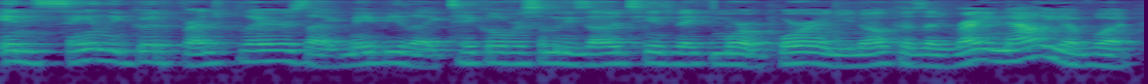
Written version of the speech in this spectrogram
insanely good French players, like maybe like take over some of these other teams, make them more important, you know? Because like right now you have what,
